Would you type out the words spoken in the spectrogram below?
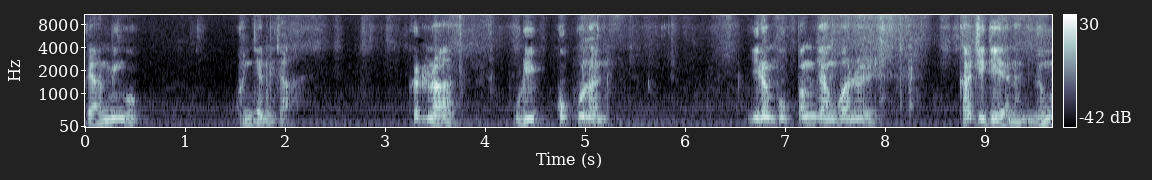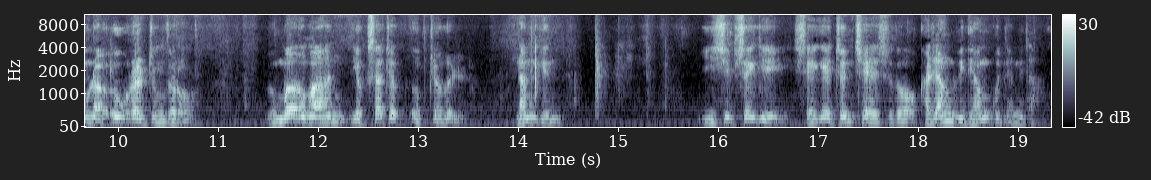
대한민국 군대입니다. 그러나 우리 국군은 이런 국방장관을 가지기에는 너무나 억울할 정도로 어마어마한 역사적 업적을 남긴 20세기 세계 전체에서도 가장 위대한 군대입니다.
